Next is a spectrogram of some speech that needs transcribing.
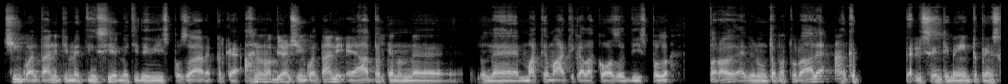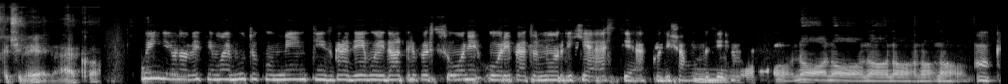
50 anni ti metti insieme e ti devi sposare, perché A non abbiamo 50 anni e A perché non è, non è matematica la cosa di sposare, però è venuta naturale anche per il sentimento penso che ci lega, ecco. Quindi non avete mai avuto commenti sgradevoli da altre persone o, ripeto, non richiesti, ecco, diciamo così? No, no, no, no, no, no. Ok.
